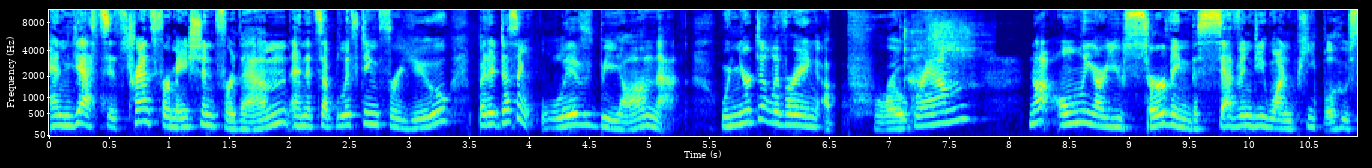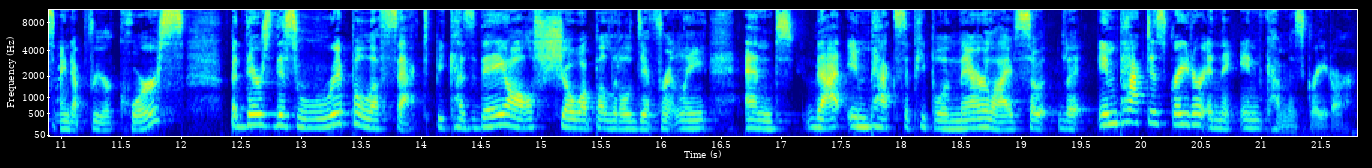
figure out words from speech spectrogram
And yes, it's transformation for them and it's uplifting for you, but it doesn't live beyond that. When you're delivering a program, not only are you serving the 71 people who signed up for your course, but there's this ripple effect because they all show up a little differently and that impacts the people in their lives. So the impact is greater and the income is greater.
